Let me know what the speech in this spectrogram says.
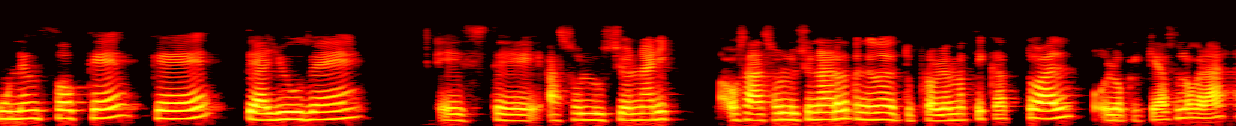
un enfoque que te ayude este, a solucionar, o sea, solucionar dependiendo de tu problemática actual o lo que quieras lograr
